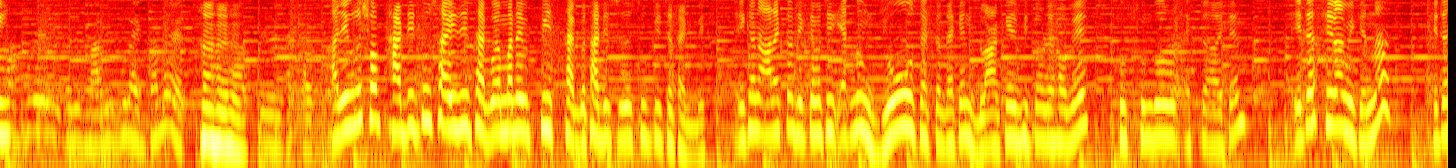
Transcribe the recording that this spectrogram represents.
এই আর এগুলো সব থার্টি টু সাইজই থাকবে মানে পিস থাকবে থার্টি টু পিসে থাকবে। এখানে আরেকটা দেখতে পাচ্ছি, একদম জোস একটা, দেখেন ব্ল্যাকের ভিতরে হবে, খুব সুন্দর একটা আইটেম এটা সিরামিকের না? এটা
